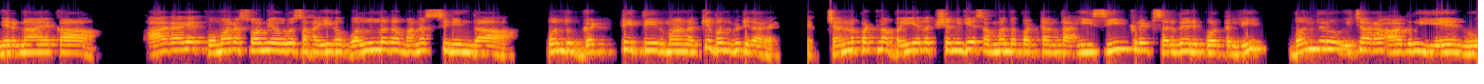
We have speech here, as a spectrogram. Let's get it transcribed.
ನಿರ್ಣಾಯಕ. ಹಾಗಾಗಿ ಕುಮಾರಸ್ವಾಮಿ ಅವರು ಸಹ ಈಗ ಒಲ್ಲದ ಮನಸ್ಸಿನಿಂದ ಒಂದು ಗಟ್ಟಿ ತೀರ್ಮಾನಕ್ಕೆ ಬಂದ್ಬಿಟ್ಟಿದ್ದಾರೆ. ಚನ್ನಪಟ್ಟಣ ಬೈ ಎಲೆಕ್ಷನ್ಗೆ ಸಂಬಂಧಪಟ್ಟಂತ ಈ ಸೀಕ್ರೆಟ್ ಸರ್ವೆ ರಿಪೋರ್ಟ್ ಅಲ್ಲಿ ಬಂದಿರೋ ವಿಚಾರ ಆದ್ರೂ ಏನು?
